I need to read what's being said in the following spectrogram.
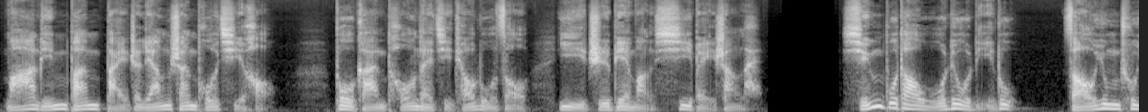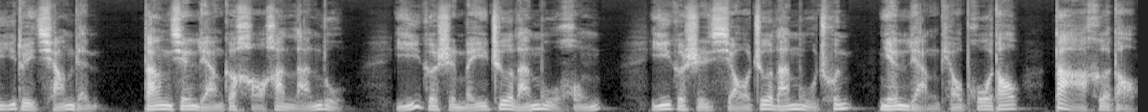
麻林般摆着梁山坡旗号，不敢投那几条路走，一直便往西北上来。行不到五六里路，早拥出一队强人，当先两个好汉拦路。一个是梅遮拦穆红，一个是小遮拦穆春，拈两条坡刀，大喝道：“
